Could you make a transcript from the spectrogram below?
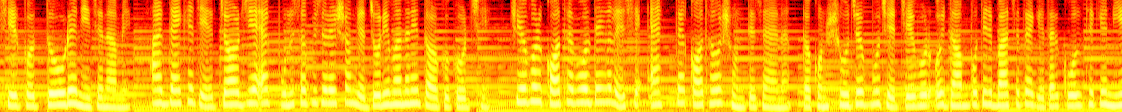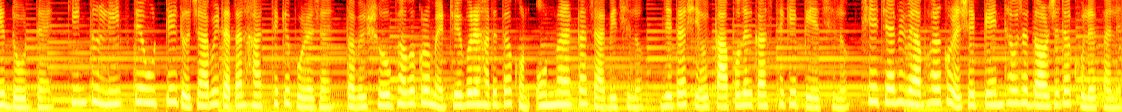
সেরপর দৌড়ে নিচে নামে। আর দেখে যে জর্জিয়া এক পুলিশ অফিসারের সঙ্গে জরিমানা নিয়ে তর্ক করছে। ট্রেভর কথা বলতে গেলে সে একটা কথাও শুনতে চায় না। তখন সুযোগ বুঝে ট্রেভর ওই দম্পতির বাচ্চাটাকে তার কোল থেকে নিয়ে দৌড় দেয়। কিন্তু লিফটে উঠতেই তো চাবিটা তার হাত থেকে পড়ে যায়। তবে সৌভাগ্যক্রমে ট্রেভরের হাতে তখন অন্য একটা চাবি ছিল, যেটা সে ওই কাপলের কাছ থেকে পেয়েছিল। সেই চাবি ব্যবহার করে সে পেন্ট হাউসের দরজাটা খুলে ফেলে।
